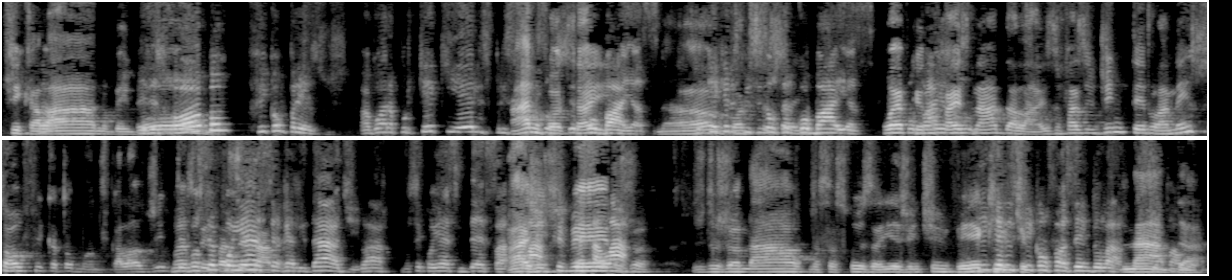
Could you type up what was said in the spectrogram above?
fica Não. lá no bem bom. Eles roubam, ficam presos. Agora, por que, que eles precisam Ah, não pode ser sair. cobaias? Não, por que, que eles precisam ser sair. cobaias? Ué, porque não Cobaias faz não- nada lá. Eles fazem o dia inteiro lá, nem sol fica tomando, fica lá o dia inteiro Mas você conhece nada. a realidade lá? Você conhece dessa Ah, lá, a gente vê do jornal, nessas coisas aí, a gente O vê que, que, que eles tipo, ficam fazendo lá? Nada,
